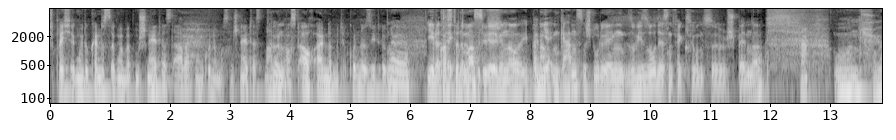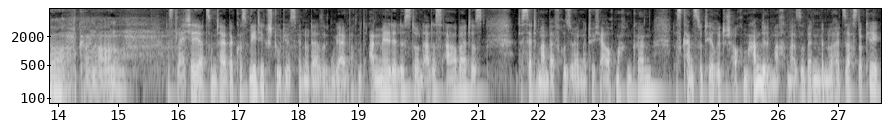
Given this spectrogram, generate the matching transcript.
Sprich, irgendwie, du könntest irgendwie mit einem Schnelltest arbeiten, dein Kunde muss einen Schnelltest machen, du Genau. machst auch einen, damit der Kunde sieht irgendwie. Ja, ja. Jeder trägt kostet eine Maske, dich- genau. Bei Genau. mir im ganzen Studio hängen sowieso Desinfektionsspender. Ja. Und ja, keine Ahnung. Das gleiche ja zum Teil bei Kosmetikstudios, wenn du da irgendwie einfach mit Anmeldeliste und alles arbeitest. Das hätte man bei Friseuren natürlich auch machen können. Das kannst du theoretisch auch im Handel machen. Also wenn, wenn du halt sagst, okay,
